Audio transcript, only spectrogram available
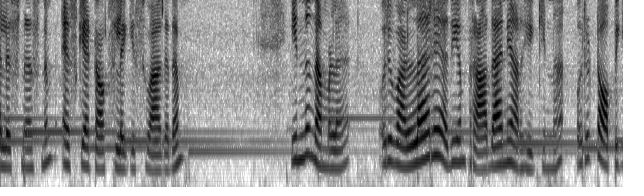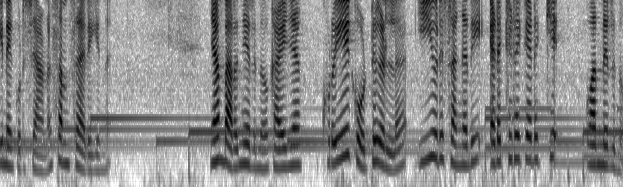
ലിസണേഴ്സിനും എസ് കെ ടോക്സിലേക്ക് സ്വാഗതം. ഇന്ന് നമ്മൾ ഒരു വളരെയധികം പ്രാധാന്യം അർഹിക്കുന്ന ഒരു ടോപ്പിക്കിനെ കുറിച്ചാണ് സംസാരിക്കുന്നത്. ഞാൻ പറഞ്ഞിരുന്നു കഴിഞ്ഞ കുറേ കോട്ടുകളിൽ ഈ ഒരു സംഗതി ഇടയ്ക്കിടയ്ക്കിടയ്ക്ക് വന്നിരുന്നു.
